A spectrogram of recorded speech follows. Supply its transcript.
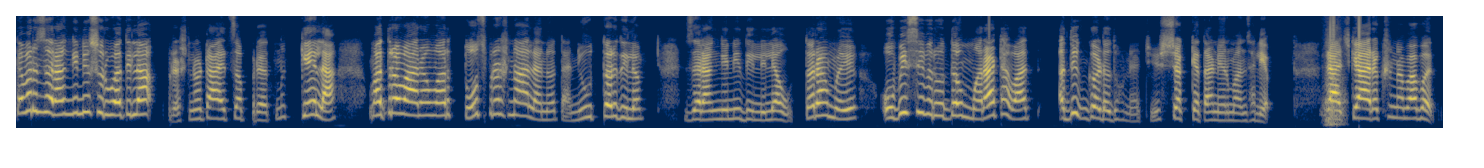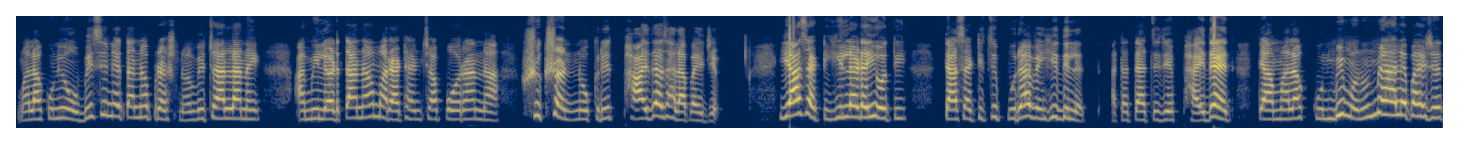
त्यावर जरांगींनी सुरुवातीला प्रश्न टाळायचा प्रयत्न केला. मात्र वारंवार तोच प्रश्न आल्यानं त्यांनी उत्तर दिलं. जरांगींनी दिलेल्या उत्तरामुळे ओबीसी विरुद्ध मराठावाद अधिक गडद होण्याची शक्यता निर्माण झाली आहे. राजकीय आरक्षणाबाबत मला कुणी ओबीसी नेत्यांना प्रश्न विचारला नाही. आम्ही लढताना मराठ्यांच्या पोरांना शिक्षण नोकरीत फायदा झाला पाहिजे. यासाठी ही लढाई होती. त्यासाठीचे पुरावेही दिलेत. आता त्याचे जे फायदे आहेत ते आम्हाला कुणबी म्हणून मिळाले पाहिजेत.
